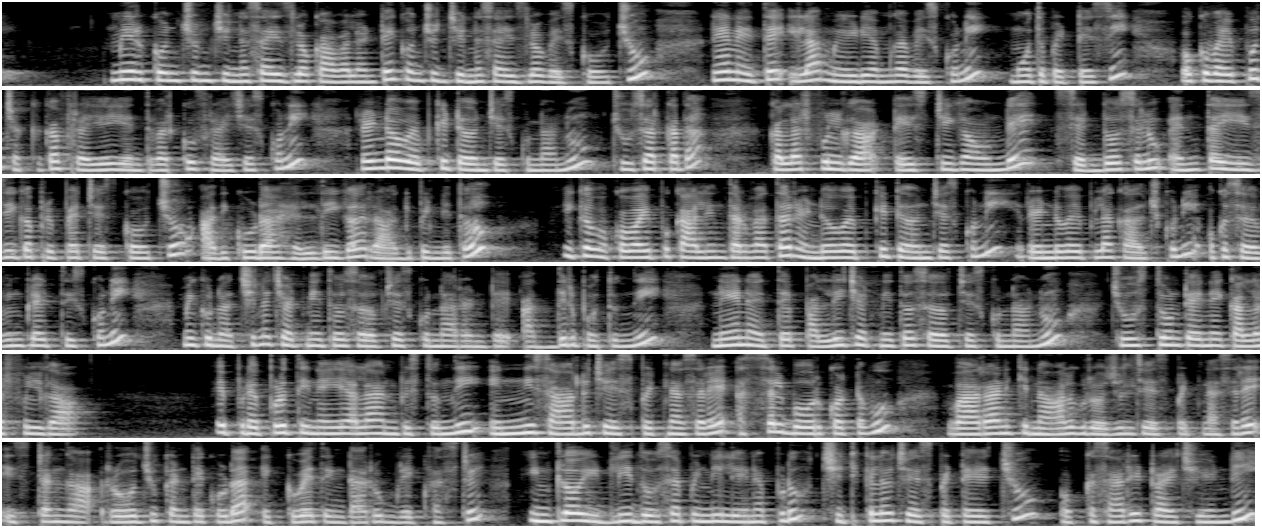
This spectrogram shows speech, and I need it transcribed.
మీరు కొంచెం చిన్న సైజులో కావాలంటే కొంచెం చిన్న సైజులో వేసుకోవచ్చు. నేనైతే ఇలా మీడియంగా వేసుకొని మూత పెట్టేసి ఒకవైపు చక్కగా ఫ్రై అయ్యేంత వరకు ఫ్రై చేసుకొని రెండో వైపుకి టర్న్ చేసుకున్నాను. చూసారు కదా? కలర్ఫుల్గా టేస్టీగా ఉండే సెట్ దోశలు ఎంత ఈజీగా ప్రిపేర్ చేసుకోవచ్చో అది కూడా హెల్తీగా రాగి పిండితో ఇక ఒకవైపు కాలిన తర్వాత రెండో వైపుకి టర్న్ చేసుకుని రెండు వైపులా కాల్చుకొని ఒక సర్వింగ్ ప్లేట్ తీసుకొని మీకు నచ్చిన చట్నీతో సర్వ్ చేసుకున్నారంటే అద్దిరిపోతుంది. నేనైతే పల్లీ చట్నీతో సర్వ్ చేసుకున్నాను. చూస్తుంటేనే కలర్ఫుల్గా ఎప్పుడెప్పుడు తినేయాలా అనిపిస్తుంది. ఎన్నిసార్లు చేసి పెట్టినా సరే అస్సలు బోర్ కొట్టవు. వారానికి నాలుగు రోజులు చేసి పెట్టినా సరే ఇష్టంగా రోజు కంటే కూడా ఎక్కువే తింటారు బ్రేక్ఫాస్ట్ ఇంట్లో ఇడ్లీ దోశ పిండి లేనప్పుడు చిటికలో చేసి పెట్టేయచ్చు. ఒక్కసారి ట్రై చేయండి.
